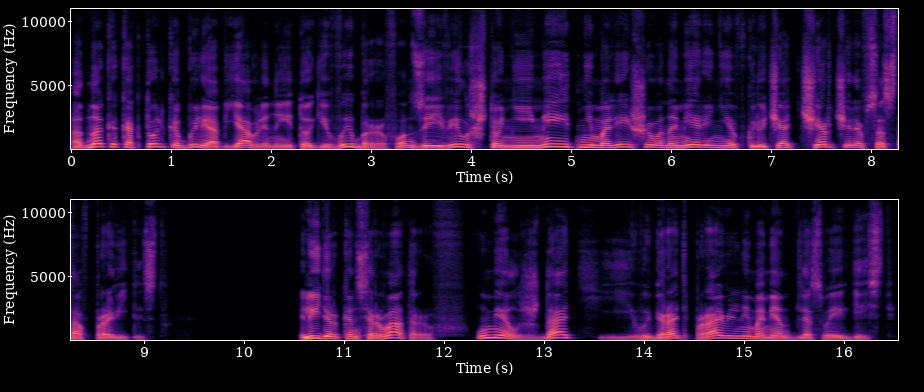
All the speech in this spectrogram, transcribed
Однако, как только были объявлены итоги выборов, он заявил, что не имеет ни малейшего намерения включать Черчилля в состав правительства. Лидер консерваторов, умел ждать и выбирать правильный момент для своих действий.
